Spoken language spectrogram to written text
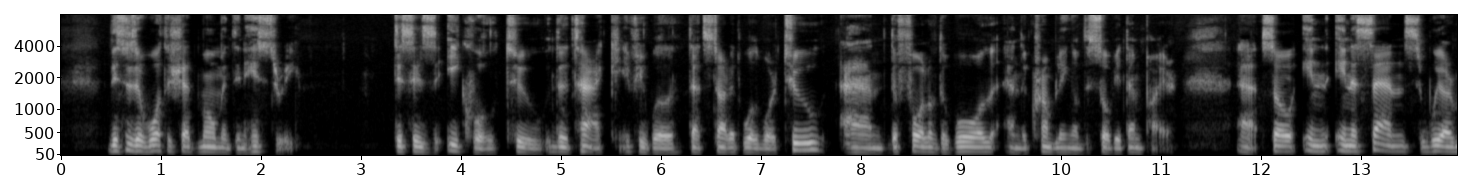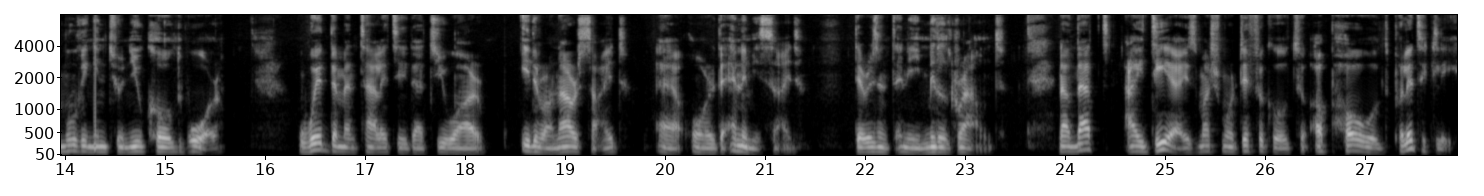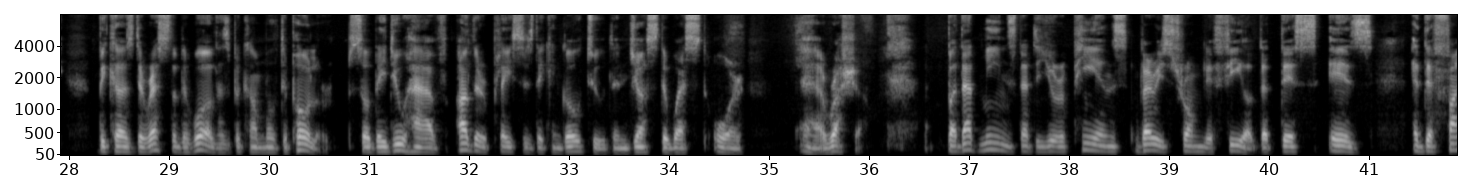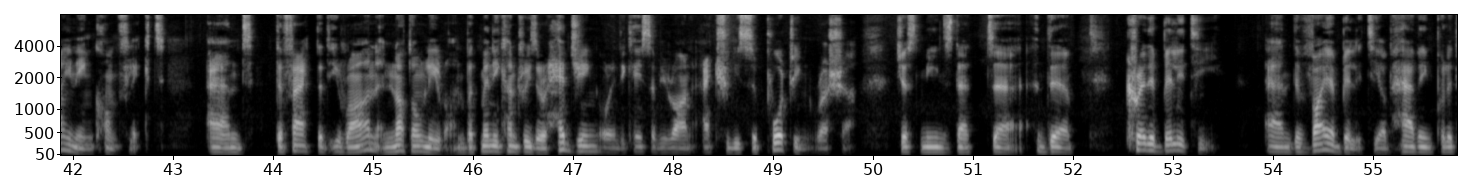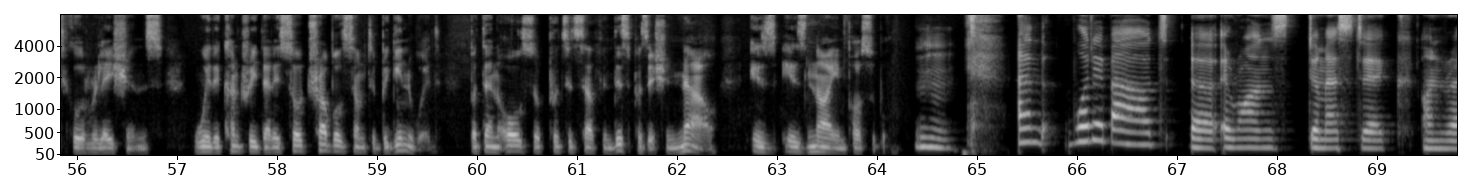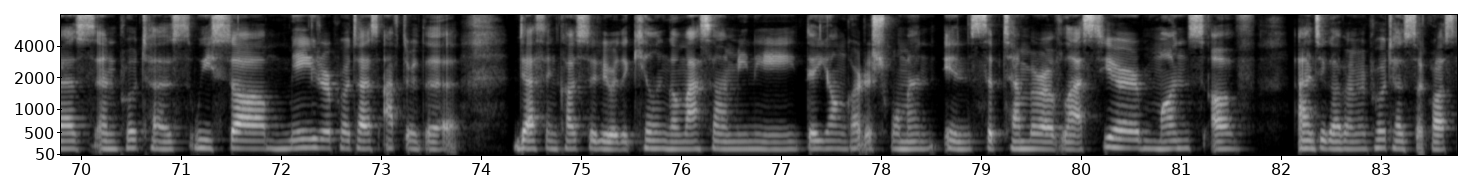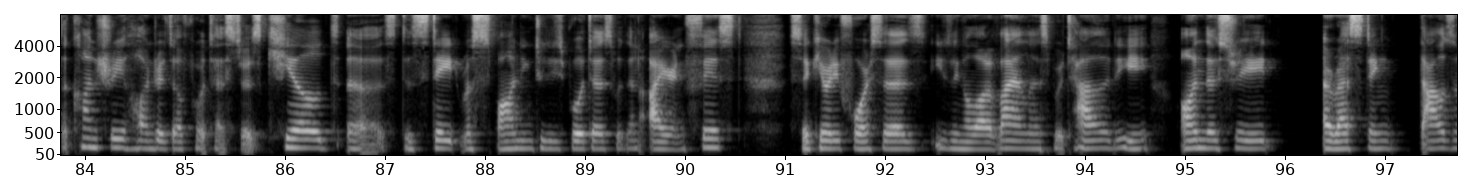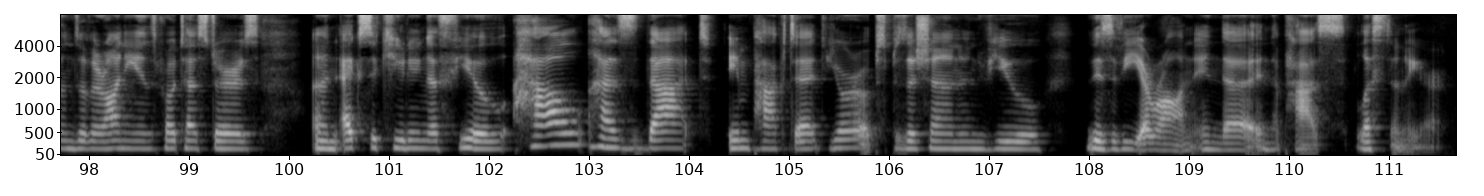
this is a watershed moment in history. This is equal to the attack, if you will, that started World War II and the fall of the wall and the crumbling of the Soviet Empire. Uh, so, in in a sense, we are moving into a new Cold War with the mentality that you are either on our side uh, or the enemy side. There isn't any middle ground. Now, that idea is much more difficult to uphold politically because the rest of the world has become multipolar. So they do have other places they can go to than just the West or uh, Russia. But that means that the Europeans very strongly feel that this is a defining conflict. And the fact that Iran, and not only Iran, but many countries are hedging, or in the case of Iran, actually supporting Russia, just means that uh, the credibility and the viability of having political relations with a country that is so troublesome to begin with, but then also puts itself in this position now is is nigh impossible. Mm-hmm. And what about uh, Iran's domestic unrest and protests? We saw major protests after the death in custody or the killing of Mahsa Amini, the young Kurdish woman, in September of last year. Months of anti government protests across the country, hundreds of protesters killed, uh, the state responding to these protests with an iron fist, security forces using a lot of violence, brutality on the street, arresting thousands of Iranians, protesters, and executing a few. How has that impacted Europe's position and view vis-a-vis Iran in the in the past less than a year?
